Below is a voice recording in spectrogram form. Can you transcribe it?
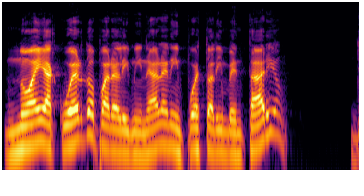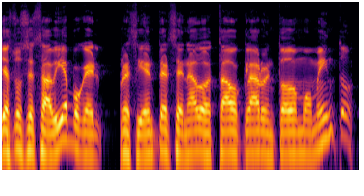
no hay acuerdo para eliminar el impuesto al inventario. Ya eso se sabía porque el presidente del Senado ha estado claro en todo momento.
